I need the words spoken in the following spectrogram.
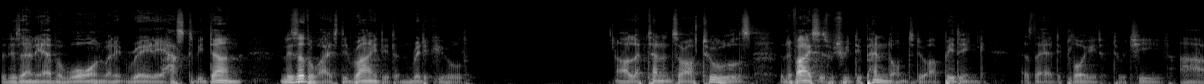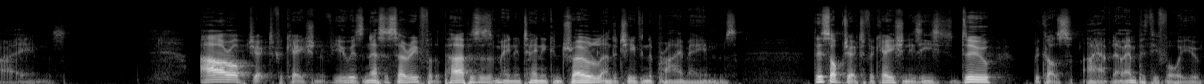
that is only ever worn when it really has to be done, and is otherwise derided and ridiculed. Our lieutenants are our tools, the devices which we depend on to do our bidding, as they are deployed to achieve our aims. Our objectification of you is necessary for the purposes of maintaining control and achieving the prime aims. This objectification is easy to do because I have no empathy for you.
